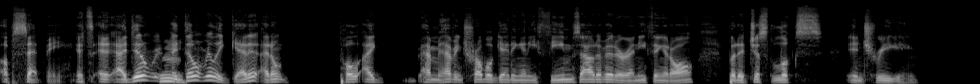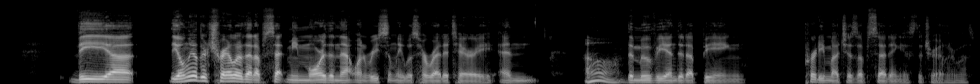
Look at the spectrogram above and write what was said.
upset me. It's I I didn't re- I Mm. don't really get it. I don't pull. I am having trouble getting any themes out of it or anything at all. But it just looks intriguing. The uh, the only other trailer that upset me more than that one recently was Hereditary, and Oh, the movie ended up being pretty much as upsetting as the trailer was.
